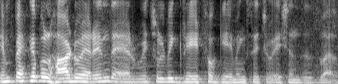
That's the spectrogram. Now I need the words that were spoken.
impeccable hardware in there, which will be great for gaming situations as well.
